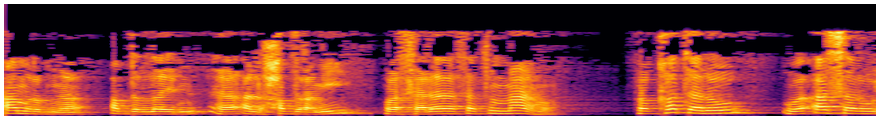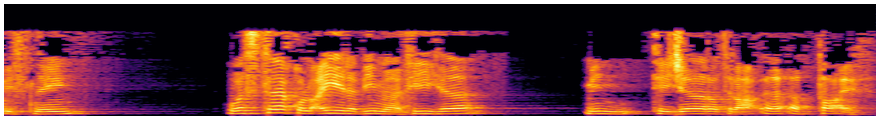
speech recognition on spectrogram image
عمرو بن عبد الله بن الحضرمي وثلاثة معه فقتلوا وأسروا اثنين واستاقوا العير بما فيها من تجارة الطائف.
